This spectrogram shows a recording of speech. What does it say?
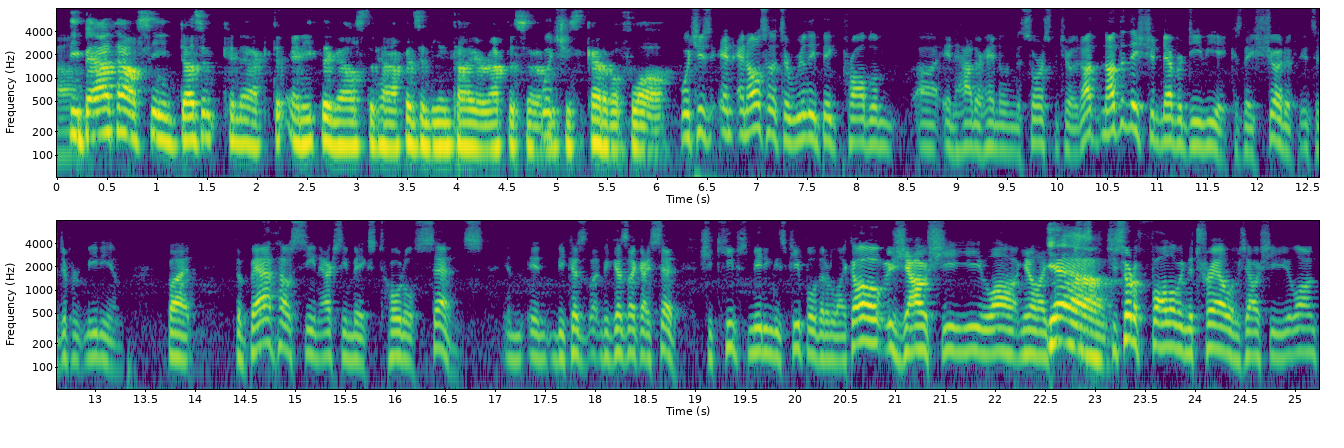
Um, the bathhouse scene doesn't connect to anything else that happens in the entire episode, which, Which- is kind of a flaw. which is and, and also it's a really big problem uh, in how they're handling the source material. Not not that they should never deviate because they should if it's a different medium, but the bathhouse scene actually makes total sense in in because because like I said, she keeps meeting these people that are like, oh Xiao Shi Yi Long, you know, like Yeah. she's, she's sort of following the trail of Xiao Shi Yi Long.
